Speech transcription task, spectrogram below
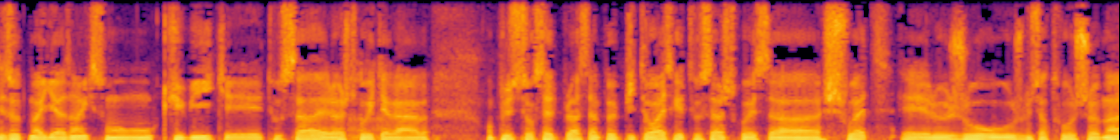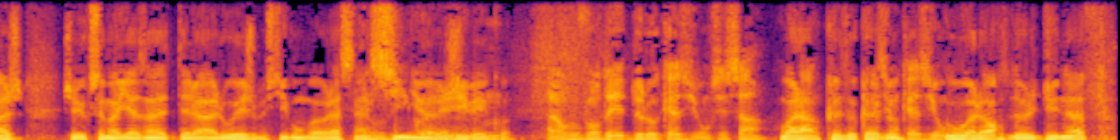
des autres magasins qui sont cubiques et tout ça. Et là je trouvais qu'il y avait un- en plus sur cette place un peu pittoresque et tout ça je trouvais ça chouette. Et le jour où je me suis retrouvé au chômage j'ai vu que ce magasin était là à louer je me suis dit bon bah voilà c'est un signe j'y vais quoi. Alors vous vendez de l'occasion, c'est ça? Voilà, que d'occasion. Ou alors de- du neuf,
